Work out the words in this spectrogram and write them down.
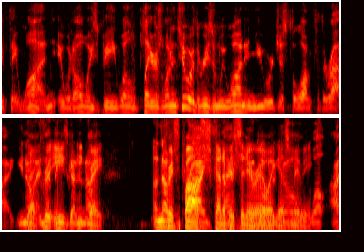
if they won it would always be well players one and two are the reason we won and you were just along for the ride you know right. and he's got he, enough right. enough Chris Bosh kind of a scenario, I guess, go, maybe. well I,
